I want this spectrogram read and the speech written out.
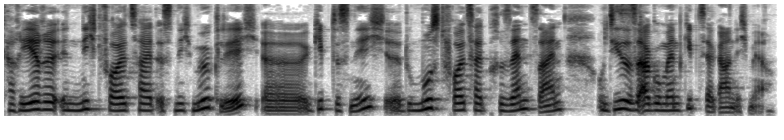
Karriere in Nicht-Vollzeit ist nicht möglich, äh, gibt es nicht. Äh, du musst Vollzeit präsent sein. Und dieses Argument gibt's ja gar nicht mehr.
